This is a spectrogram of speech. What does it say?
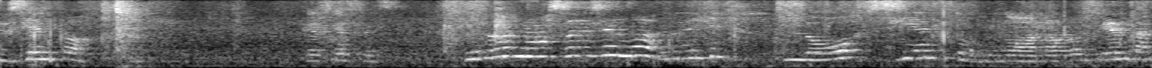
Lo siento. ¿Qué es que haces? No, no estoy diciendo. Lo siento. No, no lo sienta.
